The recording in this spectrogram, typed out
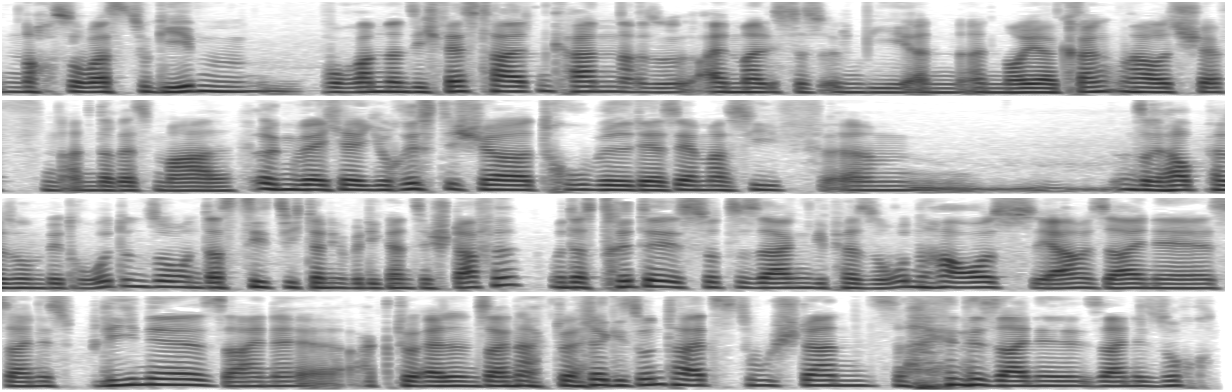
noch sowas zu geben, woran man sich festhalten kann. Also einmal ist das irgendwie ein, ein neuer Krankenhauschef, ein anderes Mal irgendwelcher juristischer Trubel, der sehr massiv ähm, unsere Hauptperson bedroht und so. Und das zieht sich dann über die ganze Staffel. Und das dritte ist sozusagen die Personenhaus, ja, seine, seine Spline, seine aktuellen, sein aktueller Gesundheitszustand, seine, seine, seine Sucht.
